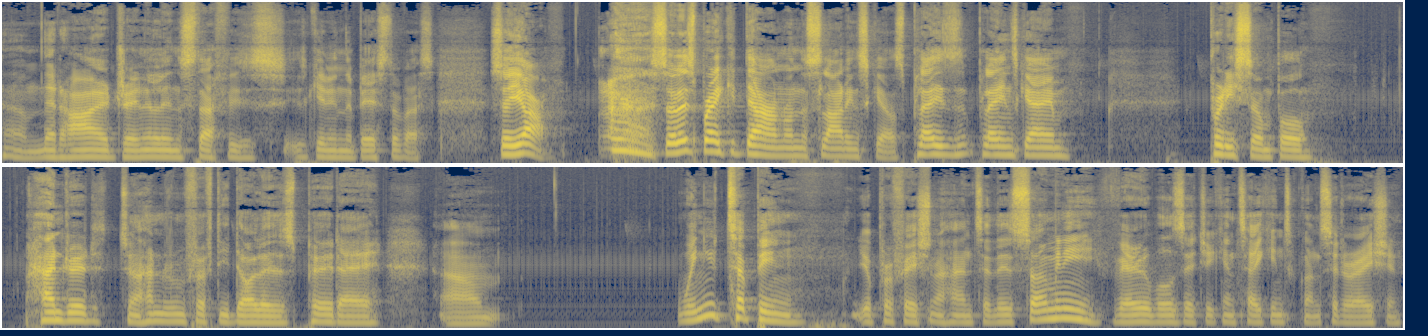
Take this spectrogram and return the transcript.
um, that high adrenaline stuff is is getting the best of us. So yeah, so let's break it down on the sliding scales. Plains plains game, pretty simple, hundred to one hundred and fifty dollars per day. Um, when you're tipping your professional hunter, there's so many variables that you can take into consideration.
